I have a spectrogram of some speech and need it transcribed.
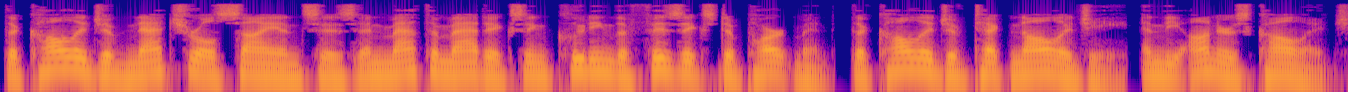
the College of Natural Sciences and Mathematics including the Physics Department, the College of Technology, and the Honors College.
